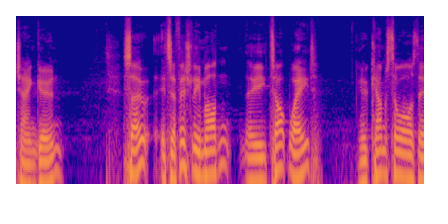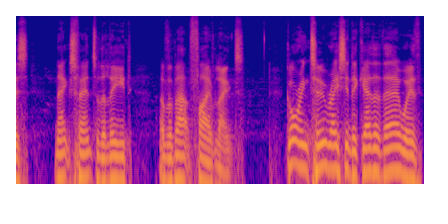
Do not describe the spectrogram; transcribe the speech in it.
Changoon. So it's officially modern. The top weight who comes towards this next fence with a lead of about five lengths. Goring 2 racing together there with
